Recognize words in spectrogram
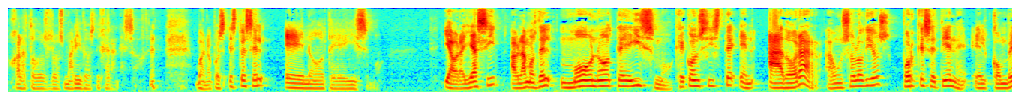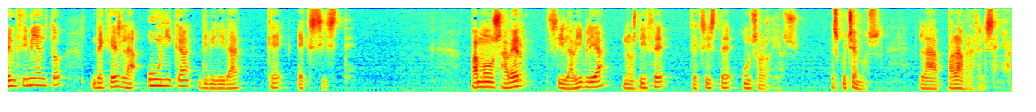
Ojalá todos los maridos dijeran eso. bueno, pues esto es el enoteísmo. Y ahora ya sí, hablamos del monoteísmo, que consiste en adorar a un solo Dios porque se tiene el convencimiento de que es la única divinidad que existe. Vamos a ver si la Biblia nos dice que existe un solo Dios. Escuchemos la palabra del Señor.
